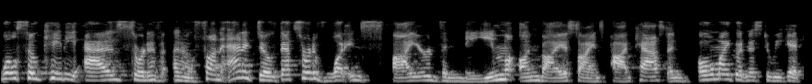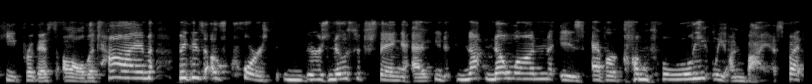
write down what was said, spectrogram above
Well, so Katie, as sort of a fun anecdote, that's sort of what inspired the name Unbiased Science Podcast. And oh my goodness, do we get heat for this all the time? Because of course, there's no such thing as you know, not no one is ever completely unbiased, but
